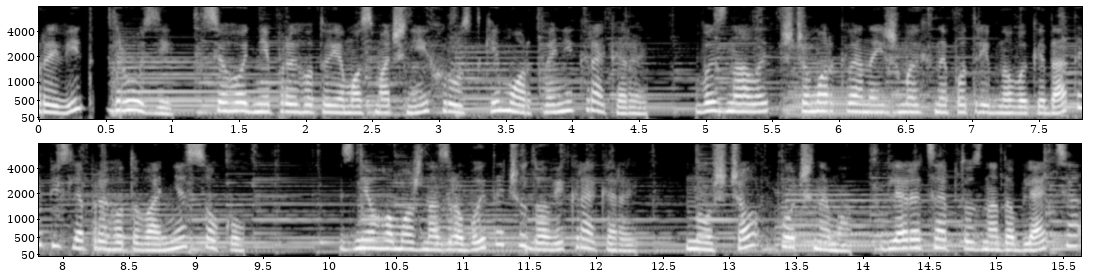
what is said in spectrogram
Привіт, друзі! Сьогодні приготуємо смачні хрусткі морквяні крекери. Ви знали, що морквяний жмих не потрібно викидати після приготування соку. З нього можна зробити чудові крекери. Ну що, почнемо. Для рецепту знадобляться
